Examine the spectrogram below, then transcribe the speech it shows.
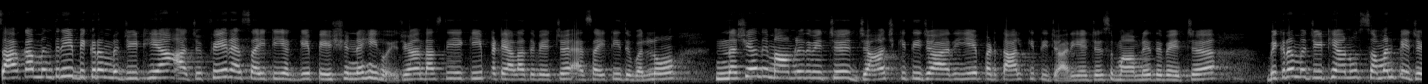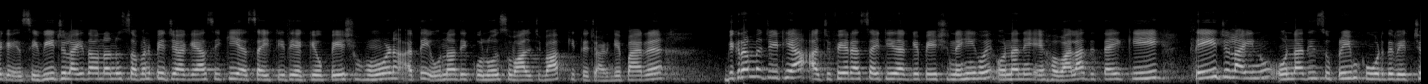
ਸਾਬਕਾ ਮੰਤਰੀ ਵਿਕਰਮ ਮਜੀਠੀਆ ਅੱਜ ਫਿਰ ਐਸਆਈਟੀ ਅੱਗੇ ਪੇਸ਼ ਨਹੀਂ ਹੋਏ। ਜਿਹਾਂ ਦੱਸਦੀ ਹੈ ਕਿ ਪਟਿਆਲਾ ਦੇ ਵਿੱਚ ਐਸਆਈਟੀ ਦੇ ਵੱਲੋਂ ਨਸ਼ਿਆਂ ਦੇ ਮਾਮਲੇ ਦੇ ਵਿੱਚ ਜਾਂਚ ਕੀਤੀ ਜਾ ਰਹੀ ਹੈ, ਪੜਤਾਲ ਕੀਤੀ ਜਾ ਰਹੀ ਹੈ, ਜਿਸ ਮਾਮਲੇ ਦੇ ਵਿੱਚ ਵਿਕਰਮ ਮਜੀਠੀਆ ਨੂੰ ਸਮਨ ਭੇਜੇ ਗਏ ਸੀ। 20 ਜੁਲਾਈ ਦਾ ਉਹਨਾਂ ਨੂੰ ਸਮਨ ਭੇਜਿਆ ਗਿਆ ਸੀ ਕਿ ਐਸਆਈਟੀ ਦੇ ਅੱਗੇ ਉਹ ਪੇਸ਼ ਹੋਣ ਅਤੇ ਉਹਨਾਂ ਦੇ ਕੋਲੋਂ ਸਵਾਲ ਜਵਾਬ ਕੀਤੇ ਜਾਣਗੇ। ਪਰ ਵਿਕਰਮ ਮਜੀਠੀਆ ਅੱਜ ਫਿਰ ਐਸਆਈਟੀ ਦੇ ਅੱਗੇ ਪੇਸ਼ ਨਹੀਂ ਹੋਏ। ਉਹਨਾਂ ਨੇ ਇਹ ਹਵਾਲਾ ਦਿੱਤਾ ਹੈ ਕਿ 23 ਜੁਲਾਈ ਨੂੰ ਉਹਨਾਂ ਦੀ ਸੁਪਰੀਮ ਕੋਰਟ ਦੇ ਵਿੱਚ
